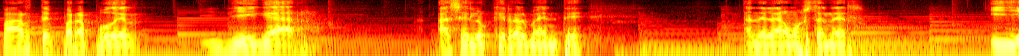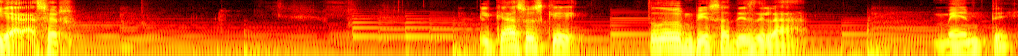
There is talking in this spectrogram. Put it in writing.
parte para poder llegar hacia lo que realmente anhelamos tener y llegar a ser. El caso es que todo empieza desde la mente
